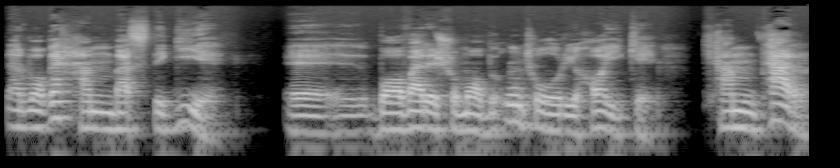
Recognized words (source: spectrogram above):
در واقع همبستگی باور شما به اون تئوری هایی که کمتر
